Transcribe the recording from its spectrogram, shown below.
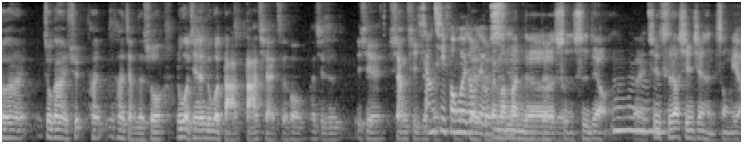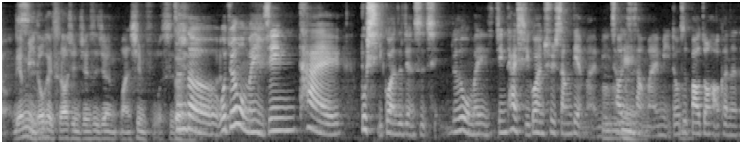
就刚才。就刚才去他他讲的说，如果今天如果打打起来之后，它其实一些香气香气风味都流失，会慢慢的损失掉。嗯，对，其实吃到新鲜很重要，连米都可以吃到新鲜，是一件蛮幸福的事情。真的，我觉得我们已经太不习惯这件事情，就是我们已经太习惯去商店买米、超级市场买米，都是包装好，可能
